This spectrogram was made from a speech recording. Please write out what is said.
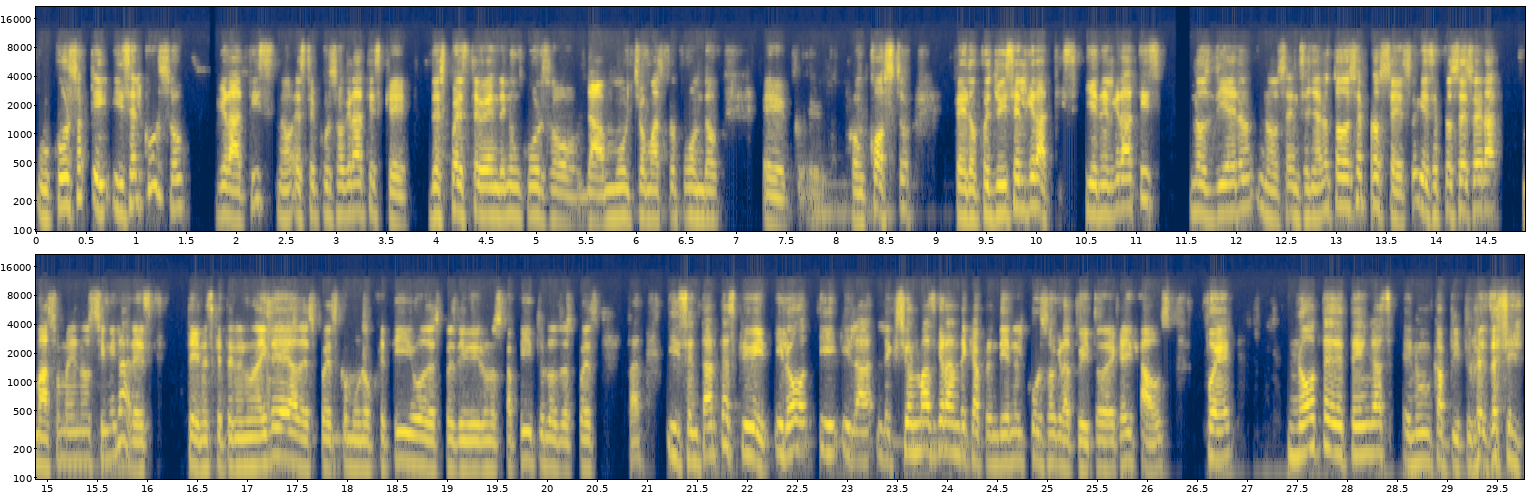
un curso, hice el curso gratis, ¿no? Este curso gratis que después te venden un curso ya mucho más profundo eh, con costo, pero pues yo hice el gratis y en el gratis nos dieron, nos enseñaron todo ese proceso y ese proceso era más o menos similar. Es, tienes que tener una idea, después como un objetivo, después dividir unos capítulos, después y sentarte a escribir. Y, luego, y, la lección más grande que aprendí en el curso gratuito de Gate House fue no te detengas en un capítulo, es decir,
